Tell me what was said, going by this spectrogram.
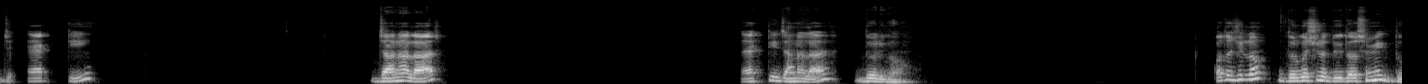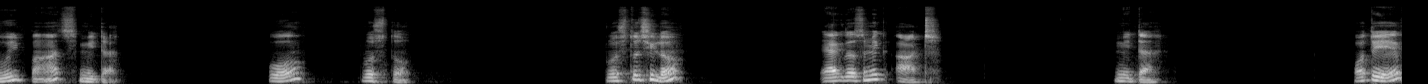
যে একটি জানালার একটি জানালার দৈর্ঘ্য। কত ছিল? দৈর্ঘ্য ছিল দুই দশমিক দুই পাঁচ মিটার। ও প্রস্থ। প্রস্থ ছিল এক দশমিক আট মিটার। অতএব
